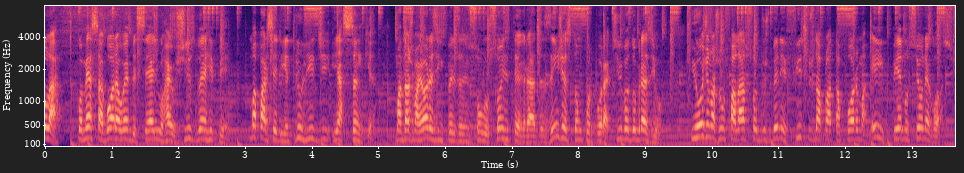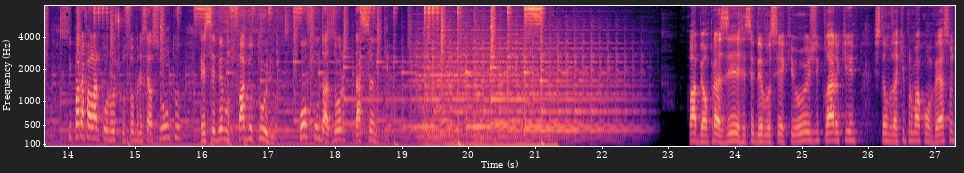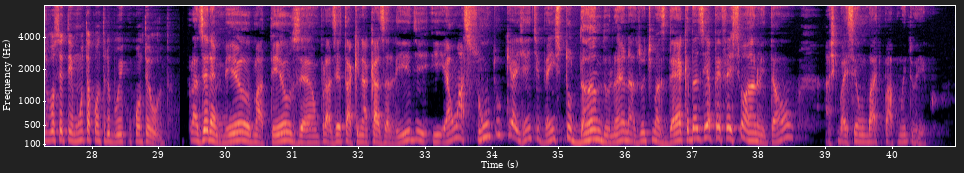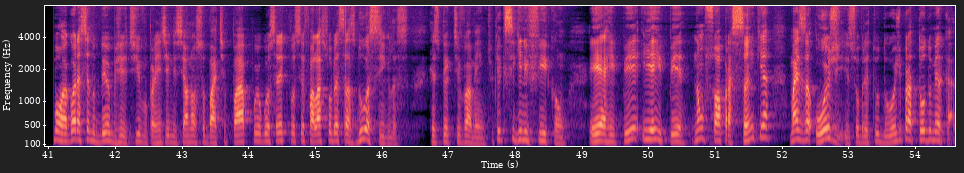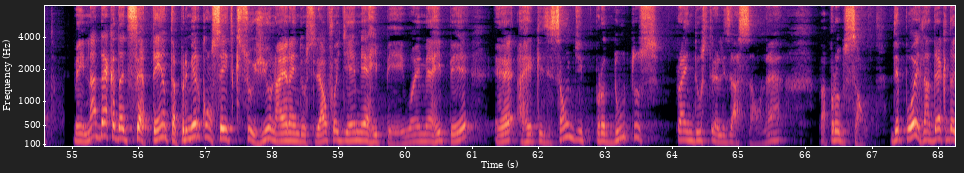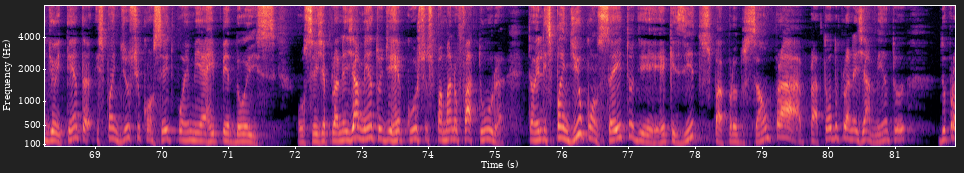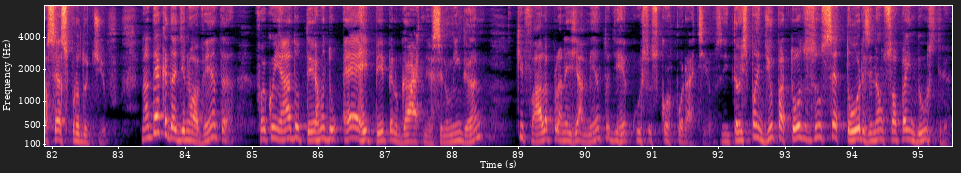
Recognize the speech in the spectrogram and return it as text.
Olá, começa agora a websérie O Raio X do RP, uma parceria entre o LID e a Sankia, uma das maiores empresas em soluções integradas em gestão corporativa do Brasil. E hoje nós vamos falar sobre os benefícios da plataforma EIP no seu negócio. E para falar conosco sobre esse assunto, recebemos Fábio Túlio, cofundador da Sankia. Fábio, é um prazer receber você aqui hoje. Claro que estamos aqui para uma conversa onde você tem muito a contribuir com o conteúdo. Prazer é meu, Matheus. É um prazer estar aqui na Casa Lide e é um assunto que a gente vem estudando né, nas últimas décadas e aperfeiçoando. Então, acho que vai ser um bate-papo muito rico. Bom, agora sendo bem objetivo para a gente iniciar o nosso bate-papo, eu gostaria que você falasse sobre essas duas siglas, respectivamente. O que, que significam ERP e EIP, não só para a Sankia, mas hoje e, sobretudo, hoje para todo o mercado? Bem, na década de 70, o primeiro conceito que surgiu na era industrial foi de MRP. O MRP é a requisição de produtos para industrialização, né? para produção. Depois, na década de 80, expandiu-se o conceito para o MRP2, ou seja, planejamento de recursos para manufatura. Então, ele expandiu o conceito de requisitos para produção para todo o planejamento do processo produtivo. Na década de 90, foi cunhado o termo do ERP pelo Gartner, se não me engano, que fala planejamento de recursos corporativos. Então expandiu para todos os setores e não só para a indústria.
